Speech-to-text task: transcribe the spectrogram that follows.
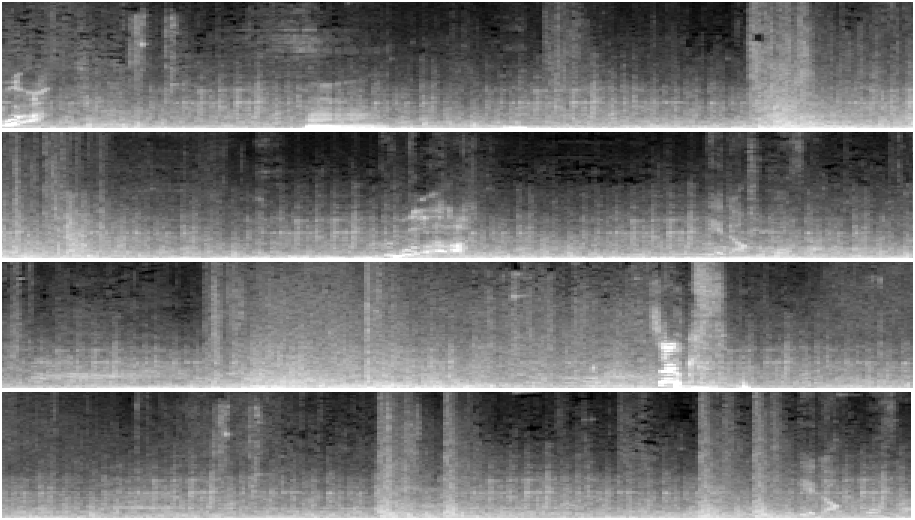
Uah. Geht auch besser. Zack! Geht auch besser.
